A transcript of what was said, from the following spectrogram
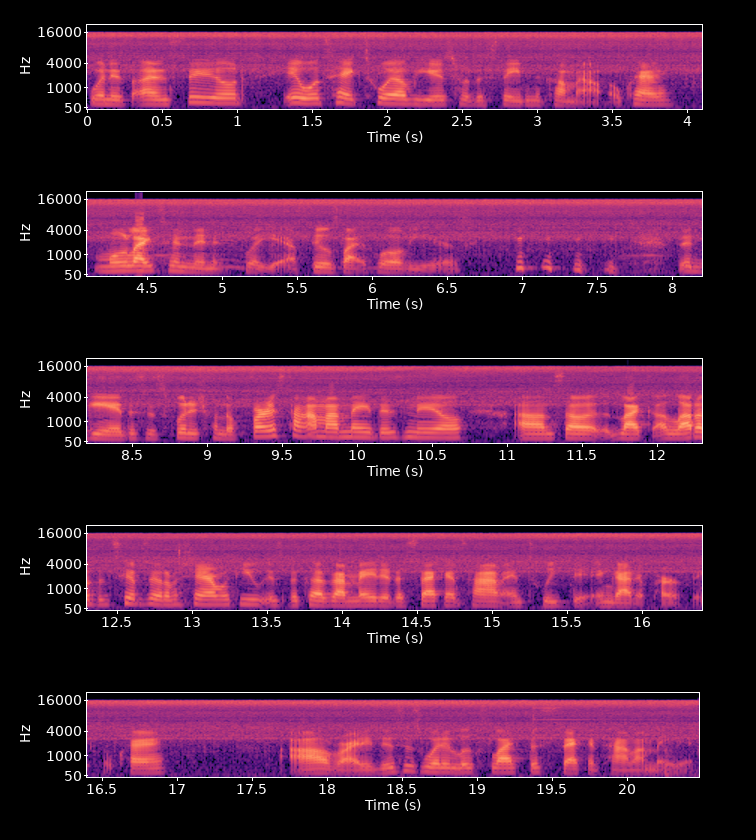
when it's unsealed. It will take 12 years for the steam to come out, okay? More like 10 minutes, but yeah, feels like 12 years. Again, this is footage from the first time I made this meal. Um, so, like, a lot of the tips that I'm sharing with you is because I made it a second time and tweaked it and got it perfect, okay? Alrighty, this is what it looks like the second time I made it.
